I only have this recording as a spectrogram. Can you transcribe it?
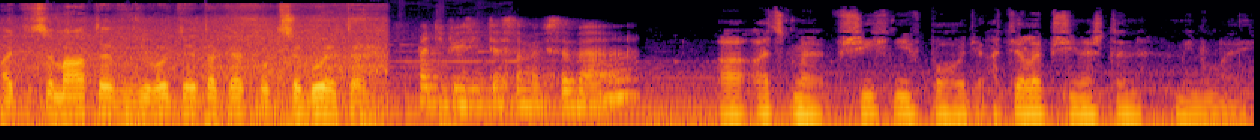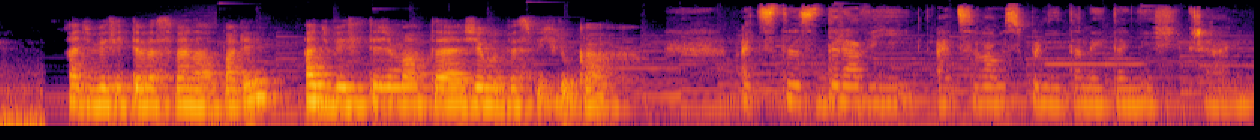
ať se máte v životě tak, jak potřebujete. ať věříte sami v sebe, A ať jsme všichni v pohodě, ať je lepší než ten minulej. ať věříte ve své nápady, ať věříte, že máte život ve svých rukách, Ať jste zdraví, ať se vám splní ta nejtajnější přání.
